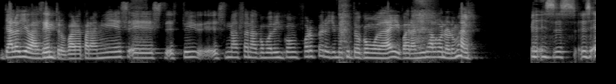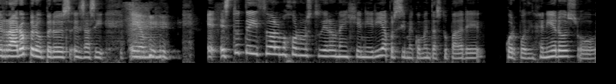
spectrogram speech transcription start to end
Ya lo llevas dentro. Para, para mí es, es, estoy, es una zona como de inconfort, pero yo me siento cómoda ahí. Para mí es algo normal. Es, es, es, raro, pero, pero es, es así. Em, e, ¿Esto te hizo a lo mejor no estudiar una ingeniería? Pues si me comentas tu padre cuerpo de ingenieros o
